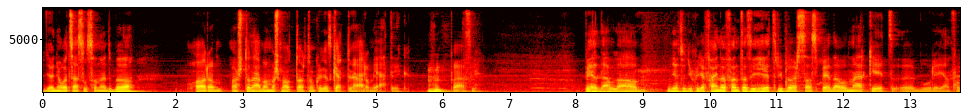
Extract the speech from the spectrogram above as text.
ugye a 825-ből, arra mostanában most már ott tartunk, hogy ez 2-3 játék, Uh-huh. kvázi. Például a, ugye tudjuk, hogy a Final Fantasy 7 Rebirth az például már két Blu-ray-en fog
